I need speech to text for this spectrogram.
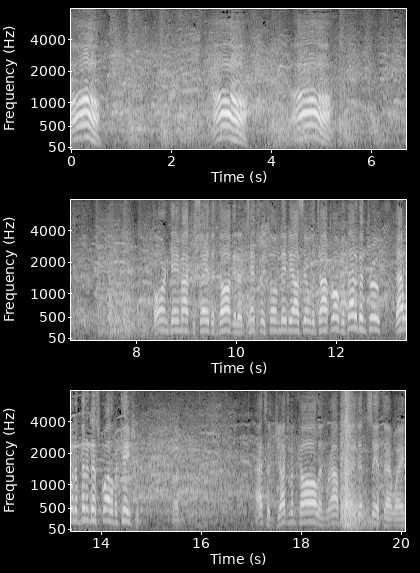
Oh. Oh. Borne came out to say the dog had intentionally thrown DiBiase over the top rope. If that had been true, that would have been a disqualification. But that's a judgment call, and Ralph really didn't see it that way.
